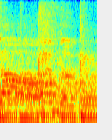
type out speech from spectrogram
law and the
